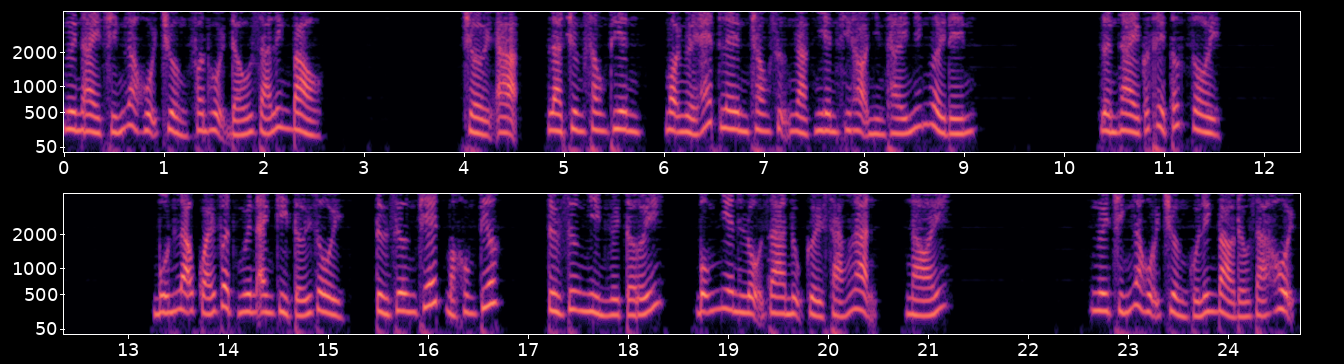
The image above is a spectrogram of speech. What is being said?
người này chính là hội trưởng phân hội đấu giá Linh Bảo. Trời ạ, là Trương Song Thiên, mọi người hét lên trong sự ngạc nhiên khi họ nhìn thấy những người đến. Lần này có thể tốt rồi. Bốn lão quái vật Nguyên Anh kỳ tới rồi, Từ Dương chết mà không tiếc. Từ Dương nhìn người tới, bỗng nhiên lộ ra nụ cười sáng lạn, nói. Người chính là hội trưởng của Linh Bảo đấu giá hội,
